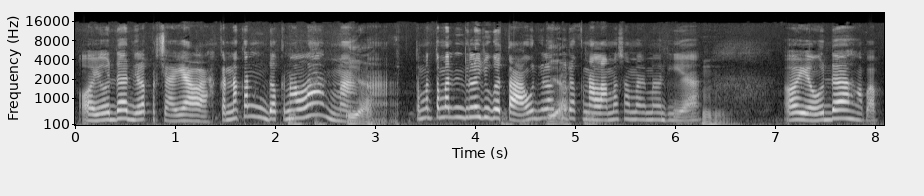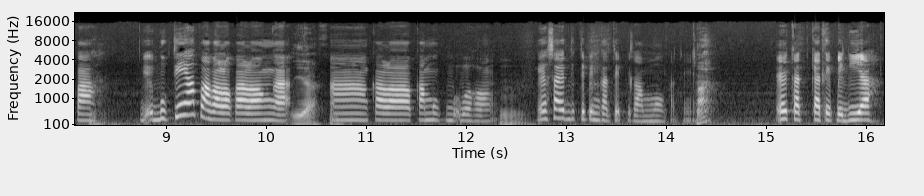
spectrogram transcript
Oh yaudah Dila percayalah. Karena kan udah kenal lama. Iya. Teman-teman Dila juga tahu Dila Iya. udah kenal lama sama sama dia. Oh ya udah nggak apa-apa. Ya, buktinya apa kalau kalau nggak Iya. Ah, kalau kamu bo- bohong? Ya saya titipin KTP kamu katanya. Hah? eh KTP dia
